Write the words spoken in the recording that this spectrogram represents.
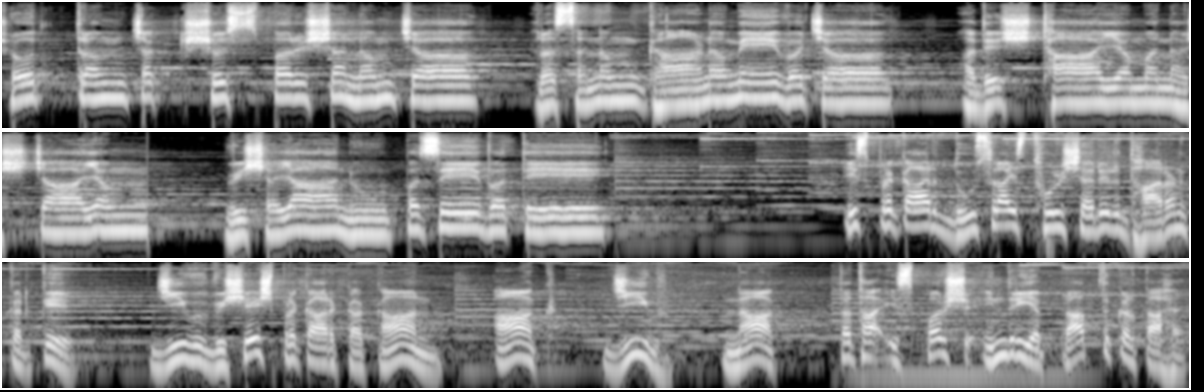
श्रोत्रं चक्षुस्पर्शनं च, रसनं घ्राणमेव च, अधिष्ठाय मनश्चायं विषयानुपसेवते। इस प्रकार दूसरा स्थूल शरीर धारण करके जीव विशेष प्रकार का कान, आँख, जीव, नाक तथा स्पर्श इंद्रिय प्राप्त करता है,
